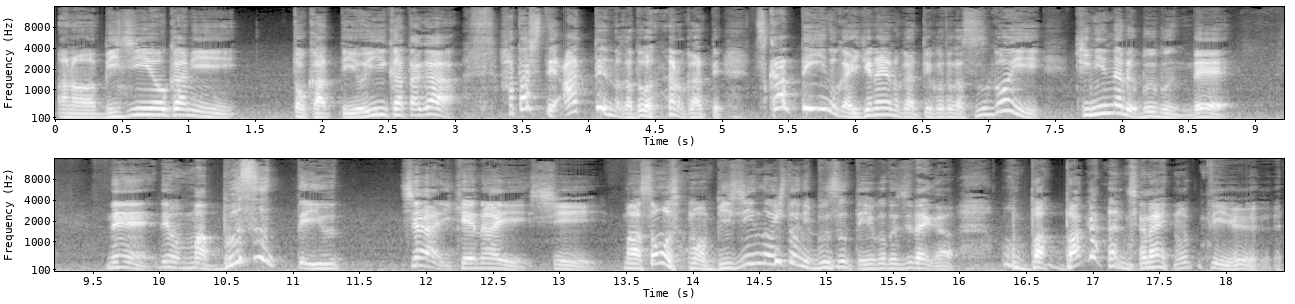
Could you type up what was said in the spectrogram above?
あの、美人女将とかっていう言い方が、果たして合ってんのかどうなのかって、使っていいのかいけないのかっていうことがすごい気になる部分で、ねえ、でもまあ、ブスって言っちゃいけないし、まあそもそも美人の人にブスっていうこと自体が、もうバ、バカなんじゃないのっていう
